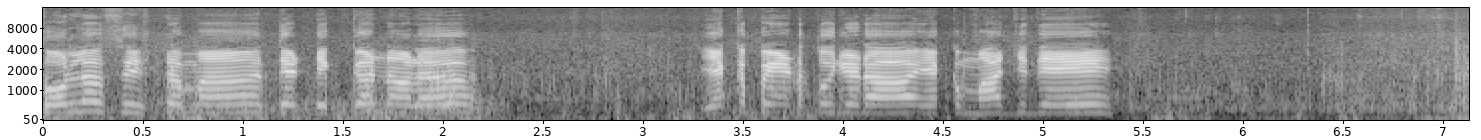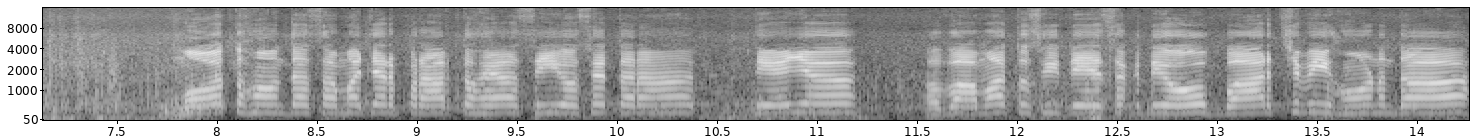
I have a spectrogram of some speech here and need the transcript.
ਸੋਲਰ ਸਿਸਟਮ ਦੇ ਡਿੱਗਣ ਨਾਲ ਇੱਕ ਪਿੰਡ ਤੋਂ ਜਿਹੜਾ ਇੱਕ ਮੱਝ ਦੇ ਮੌਤ ਹੋਣ ਦਾ ਸਮਾਚਾਰ ਪ੍ਰਾਪਤ ਹੋਇਆ ਸੀ ਉਸੇ ਤਰ੍ਹਾਂ ਤੇਜ਼ ਹਵਾਵਾਂ ਤੁਸੀਂ ਦੇ ਸਕਦੇ ਹੋ بارش ਵੀ ਹੋਣ ਦਾ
